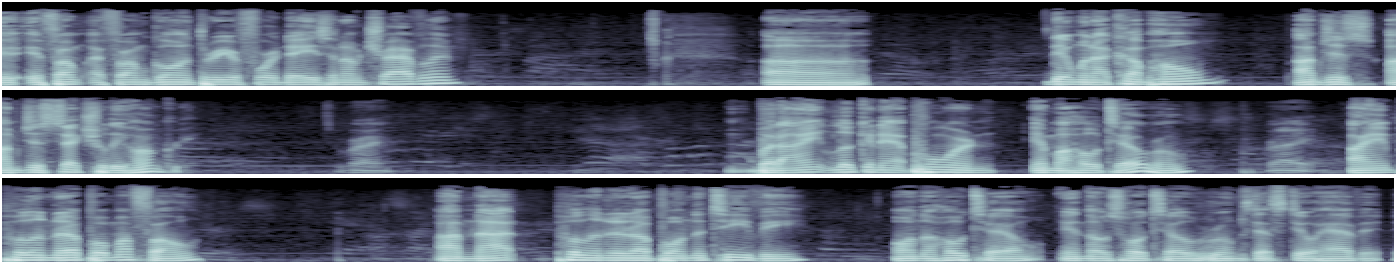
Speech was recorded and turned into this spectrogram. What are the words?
if I'm if I'm going 3 or 4 days and I'm traveling uh then when I come home, I'm just I'm just sexually hungry. Right. But I ain't looking at porn in my hotel room. Right. I ain't pulling it up on my phone. I'm not pulling it up on the TV on the hotel in those hotel rooms that still have it.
